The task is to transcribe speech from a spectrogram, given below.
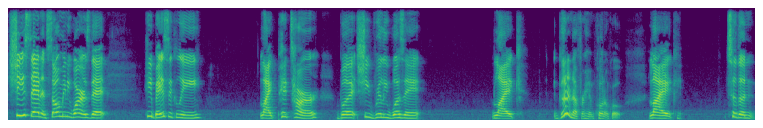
She said in so many words that he basically like picked her, but she really wasn't like good enough for him, quote unquote. Like to the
